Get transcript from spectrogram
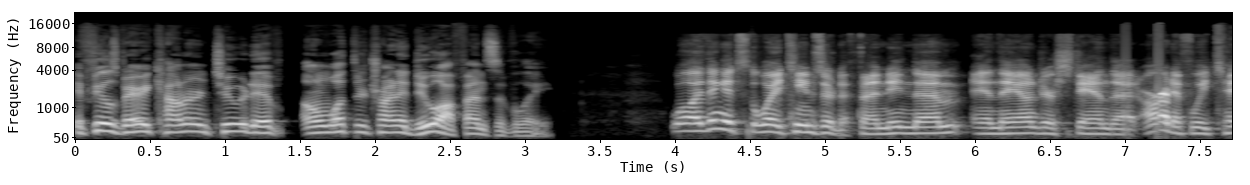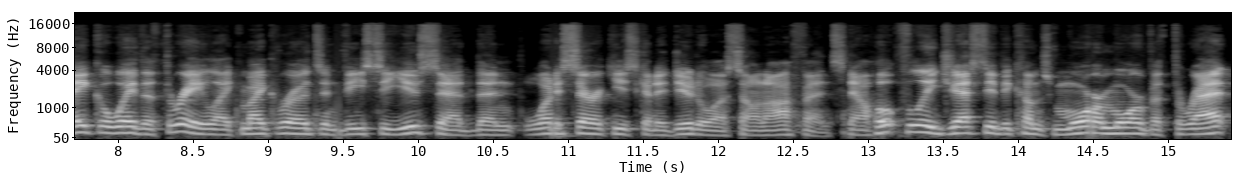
it feels very counterintuitive on what they're trying to do offensively. Well, I think it's the way teams are defending them, and they understand that. All right, if we take away the three, like Mike Rhoades and VCU said, then what is Syracuse going to do to us on offense? Now, hopefully, Jesse becomes more and more of a threat,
